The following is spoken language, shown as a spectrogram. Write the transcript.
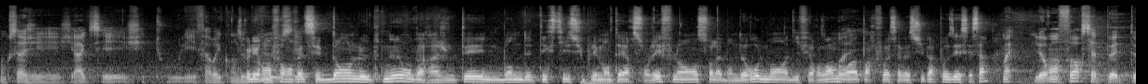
donc ça, j'ai que c'est chez tous les fabricants Parce de que les renforts, en fait, c'est dans le pneu, on va rajouter une bande de textile supplémentaire sur les flancs, sur la bande de roulement, à différents endroits. Parfois, ça va se superposer, c'est ça? Ouais, le renfort, ça peut être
